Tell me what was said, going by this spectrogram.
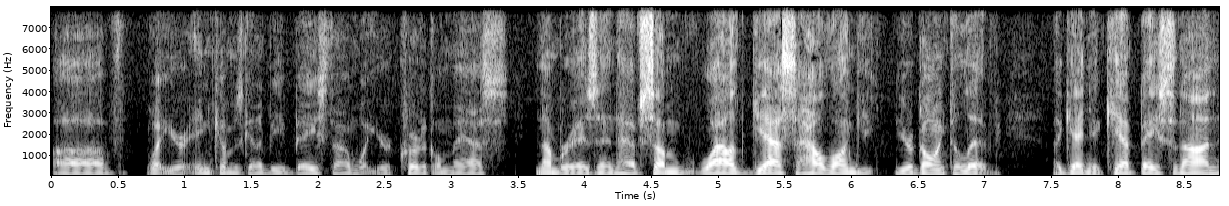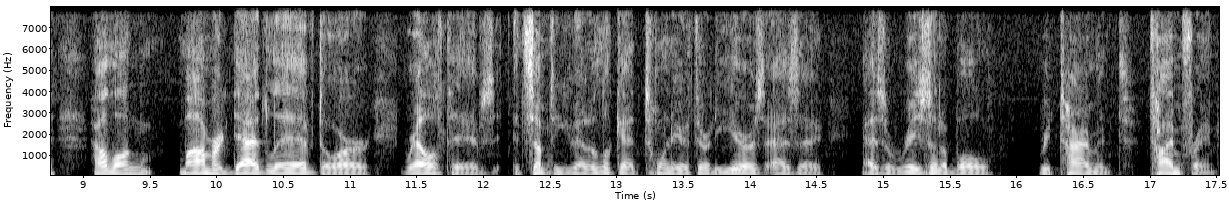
of what your income is going to be based on what your critical mass number is and have some wild guess of how long you're going to live. Again, you can't base it on how long mom or dad lived or relatives. It's something you got to look at 20 or 30 years as a as a reasonable retirement time frame.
